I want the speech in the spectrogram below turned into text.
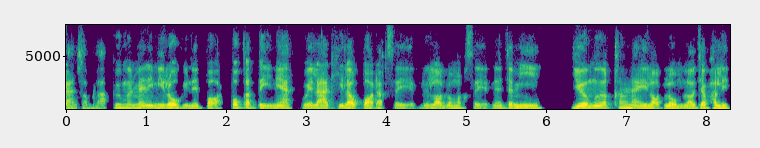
การสำลัก คือมันไม่ได้มีโรคอยู่ในปอด ปกติเนี่ยเวลาที่เราปอดอักเสบ หรือหลอดลมอักเสบเนี่ยจะมีเยื่อเมือกข้างในหลอดลม เราจะผลิต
